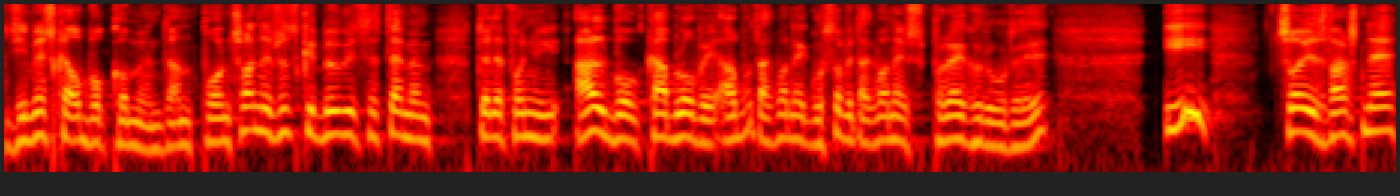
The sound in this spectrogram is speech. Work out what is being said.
gdzie mieszkał obok komendant, połączone wszystkie były systemem telefonii albo kablowej, albo tak zwanej głosowej, tak zwanej szprechrury i co jest ważne,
